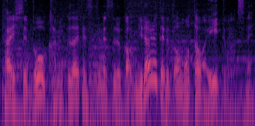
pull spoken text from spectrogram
対してどう噛み砕いて説明するかを見られてると思った方がいいってことですね。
